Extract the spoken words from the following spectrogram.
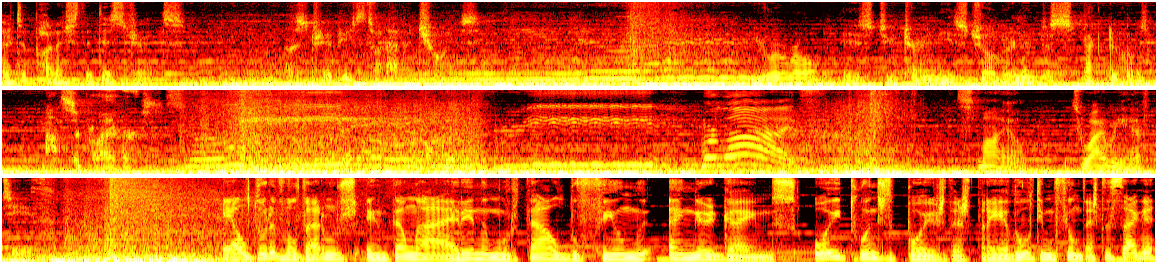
are to punish the districts. Those tributes don't have a choice. Your role is to turn these children into spectacles, not survivors. We're live! Smile. It's why we have teeth. É a altura de voltarmos então à arena mortal do filme Hunger Games. Oito anos depois da estreia do último filme desta saga,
